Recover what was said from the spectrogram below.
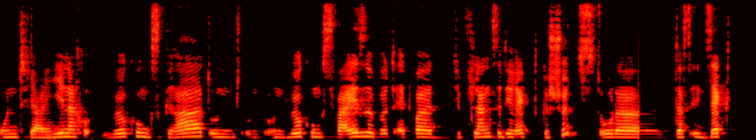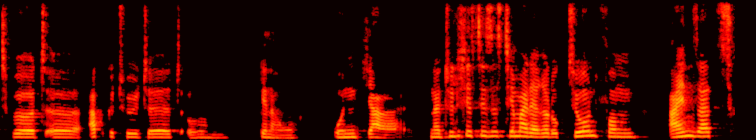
Und ja, je nach Wirkungsgrad und, und, und Wirkungsweise wird etwa die Pflanze direkt geschützt oder das Insekt wird äh, abgetötet. Um, genau. Und ja, natürlich ist dieses Thema der Reduktion vom Einsatz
